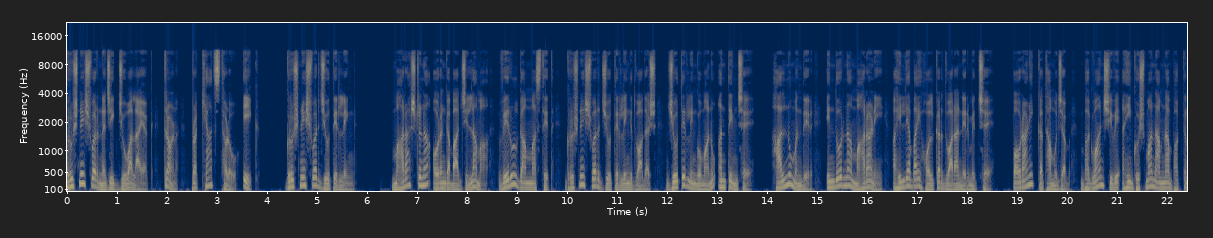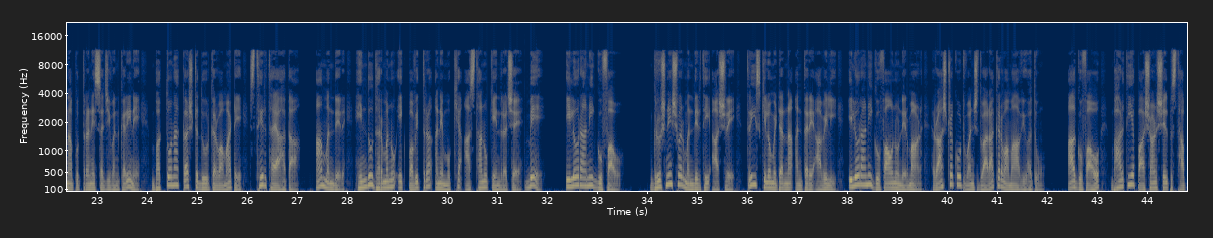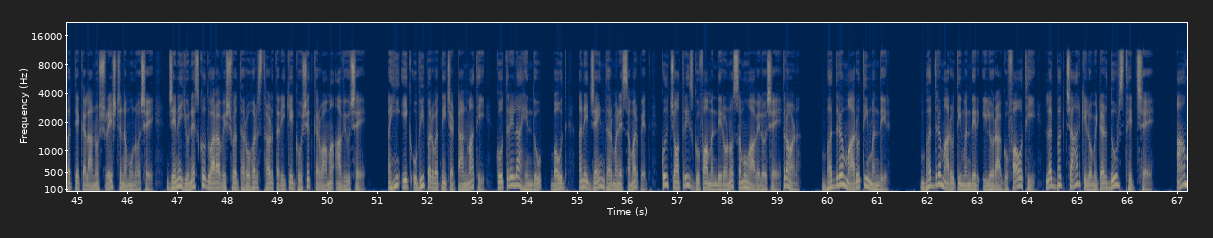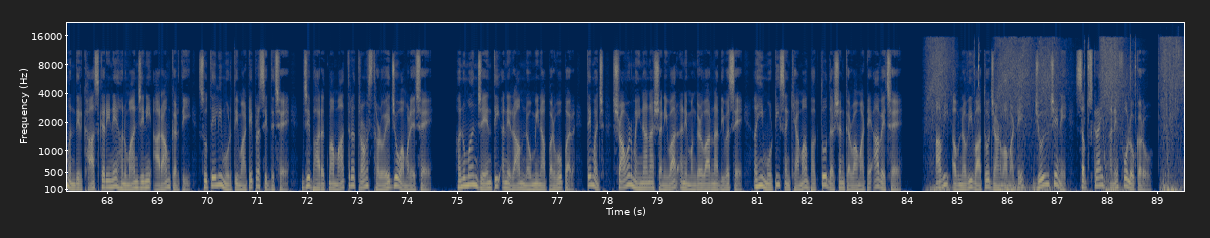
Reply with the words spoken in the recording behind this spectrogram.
ગૃષ્ણેશ્વર નજીક જોવાલાયક ત્રણ પ્રખ્યાત સ્થળો. એક ગૃષ્ણેશ્વર જ્યોતિર્લિંગ. મહારાષ્ટ્રના ઔરંગાબાદ જિલ્લામાં વેરુલ ગામમાં સ્થિત ગૃષ્ણેશ્વર જ્યોતિર્લિંગ દ્વાદશ જ્યોતિર્લિંગોમાંનું અંતિમ છે. હાલનું મંદિર ઇન્દોરના મહારાણી અહિલ્યાબાઈ હોલકર દ્વારા નિર્મિત છે. પૌરાણિક કથા મુજબ, ભગવાન શિવે અહીં ઘુષ્મા નામના ભક્તના પુત્રને સજીવન કરીને ભક્તોના કષ્ટ દૂર કરવા માટે સ્થિર થયા હતા. આ મંદિર હિન્દુ ધર્મનું એક પવિત્ર અને મુખ્ય આસ્થાનું કેન્દ્ર છે. બે. ઇલોરાની ગુફાઓ. ઘૃષ્ણેશ્વર મંદિરથી આશરે ત્રીસ કિલોમીટરના અંતરે આવેલી ઇલોરાની ગુફાઓનું નિર્માણ રાષ્ટ્રકૂટ વંશ દ્વારા કરવામાં આવ્યું હતું. આ ગુફાઓ ભારતીય પાષાણ શિલ્પ સ્થાપત્ય કલાનો શ્રેષ્ઠ નમૂનો છે, જેને યુનેસ્કો દ્વારા વિશ્વ ધરોહર સ્થળ તરીકે ઘોષિત કરવામાં આવ્યું છે. અહીં એક ઊભી પર્વતની ચટ્ટાનમાંથી કોતરેલા હિન્દુ, બૌદ્ધ અને જૈન ધર્મને સમર્પિત કુલ ચોત્રીસ ગુફા મંદિરોનો સમૂહ આવેલો છે. ત્રણ. ભદ્ર મારુતિ મંદિર. ભદ્ર મારુતિ મંદિર ઇલોરા ગુફાઓથી લગભગ ચાર કિલોમીટર દૂર સ્થિત છે. આ મંદિર ખાસ કરીને હનુમાનજીની આરામ કરતી સુતેલી મૂર્તિ માટે પ્રસિદ્ધ છે, જે ભારતમાં માત્ર ત્રણ સ્થળોએ જોવા મળે છે. હનુમાન જયંતી અને રામનવમીના પર્વો પર તેમજ શ્રાવણ મહિનાના શનિવાર અને મંગળવારના દિવસે અહીં મોટી સંખ્યામાં ભક્તો દર્શન કરવા માટે આવે છે. આવી અવનવી વાતો જાણવા માટે જોયું છે ને, સબસ્ક્રાઇબ અને ફોલો કરો.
